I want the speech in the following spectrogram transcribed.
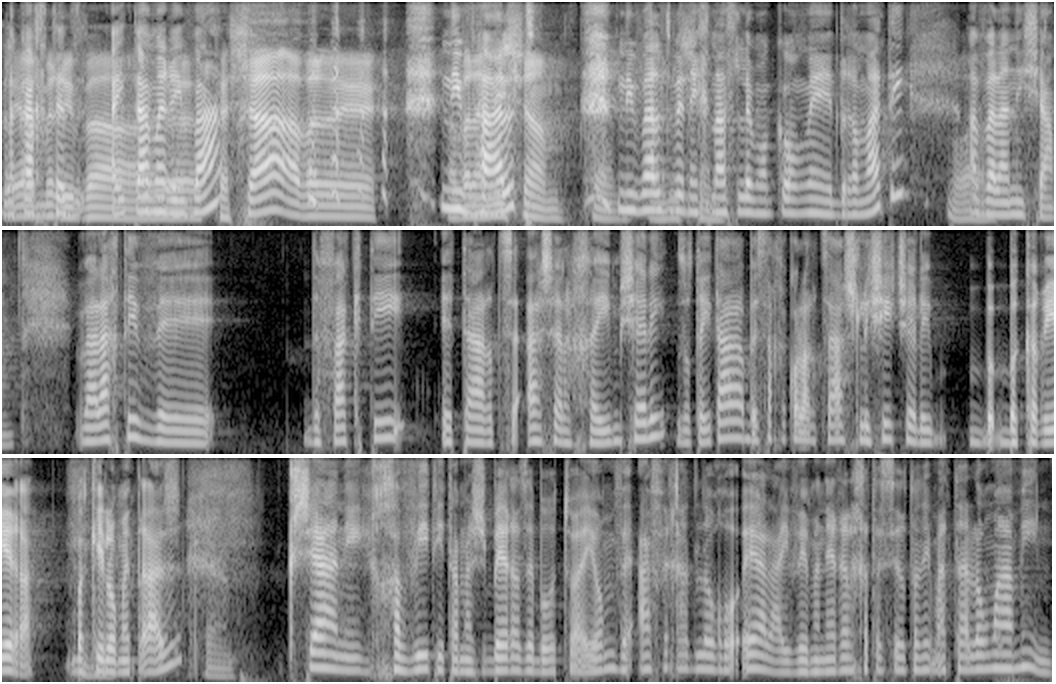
לקחת את זה. הייתה מריבה. קשה, אבל, נבהלת, אבל אני שם. כן, נבהלת ונכנס שם. למקום אה, דרמטי, וואו. אבל אני שם. והלכתי ו... דפקתי את ההרצאה של החיים שלי. זאת הייתה בסך הכל ההרצאה השלישית שלי בקריירה, בקילומטראז'. כן. כשאני חוויתי את המשבר הזה באותו היום, ואף אחד לא רואה עליי, ואם אני אראה לך את הסרטונים, אתה לא מאמין.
